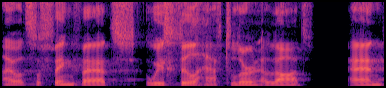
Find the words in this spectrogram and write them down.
I also think that we still have to learn a lot. And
